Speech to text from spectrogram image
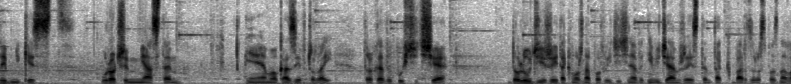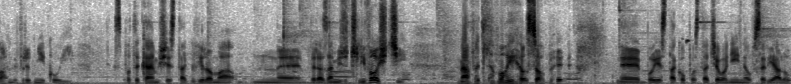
Rybnik jest uroczym miastem. Ja miałem okazję wczoraj trochę wypuścić się do ludzi, jeżeli tak można powiedzieć. I nawet nie wiedziałem, że jestem tak bardzo rozpoznawalny w Rybniku i spotykałem się z tak wieloma mm, e, wyrazami życzliwości, nawet dla mojej osoby, e, bo jest taką postacią, a nie inną w serialu.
